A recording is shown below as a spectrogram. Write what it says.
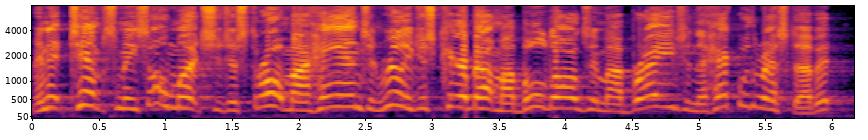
And it tempts me so much to just throw up my hands and really just care about my Bulldogs and my Braves and the heck with the rest of it.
